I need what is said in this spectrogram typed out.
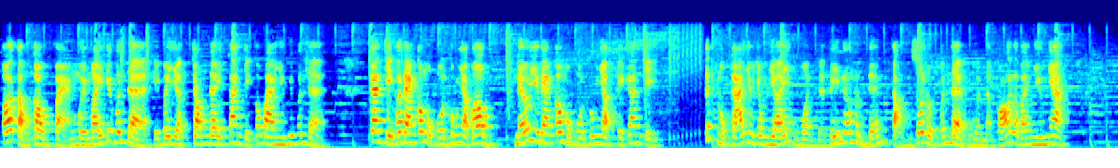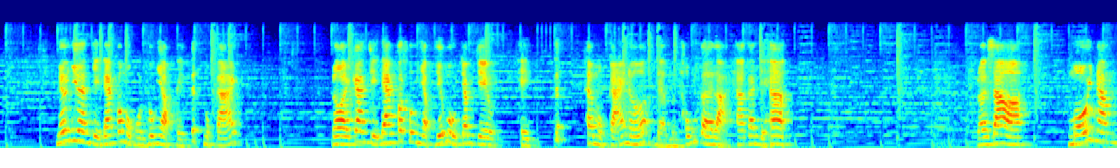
Có tổng cộng khoảng mười mấy cái vấn đề thì bây giờ trong đây các anh chị có bao nhiêu cái vấn đề? Các anh chị có đang có một nguồn thu nhập không? Nếu như đang có một nguồn thu nhập thì các anh chị tích một cái vô trong giấy của mình để tí nữa mình đếm tổng số lượng vấn đề của mình là có là bao nhiêu nha. Nếu như anh chị đang có một nguồn thu nhập thì tích một cái. Rồi, các anh chị đang có thu nhập dưới 100 triệu thì tích thêm một cái nữa để mình thống kê lại ha các anh chị ha. Rồi sao ạ? À? mỗi năm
